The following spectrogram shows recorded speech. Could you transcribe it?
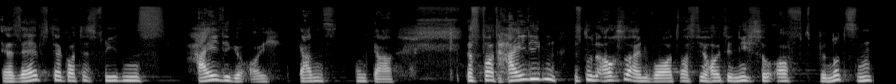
Er selbst, der Gott des Friedens, heilige euch ganz und gar. Das Wort heiligen ist nun auch so ein Wort, was wir heute nicht so oft benutzen.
